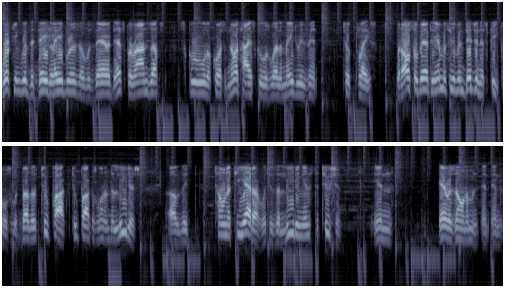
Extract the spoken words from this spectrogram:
working with the day laborers. I was there at Esperanza School. Of course, North High School is where the major event took place. But also there at the Embassy of Indigenous Peoples with Brother Tupac. Tupac is one of the leaders of the Tonatierra, which is a leading institution in Arizona and, and,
